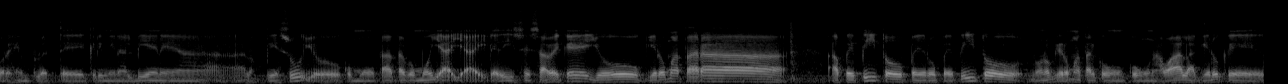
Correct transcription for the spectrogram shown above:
por ejemplo, este criminal viene a, los pies suyos, como Tata, como Yaya, y le dice, ¿sabe qué? Yo quiero matar a a Pepito, pero Pepito no lo quiero matar con, una bala, quiero que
